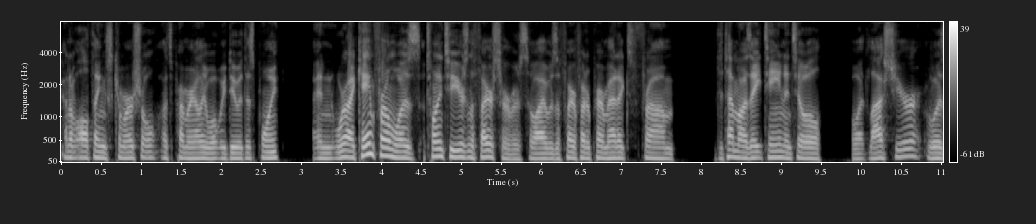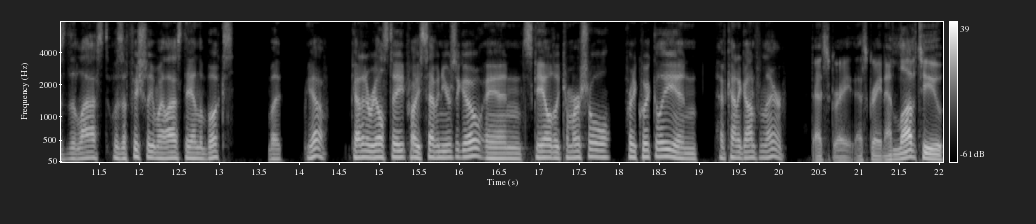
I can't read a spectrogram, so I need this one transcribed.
kind of all things commercial. That's primarily what we do at this point. And where I came from was 22 years in the fire service. So I was a firefighter paramedic from the time I was 18 until what last year was the last was officially my last day on the books. But yeah, got into real estate probably seven years ago and scaled a commercial pretty quickly and have kind of gone from there. That's great. That's great. And I'd love to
